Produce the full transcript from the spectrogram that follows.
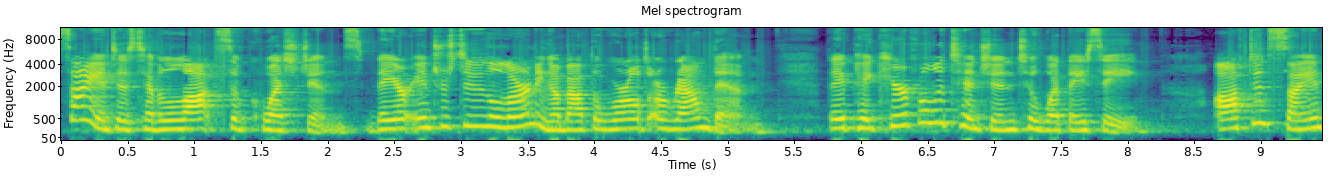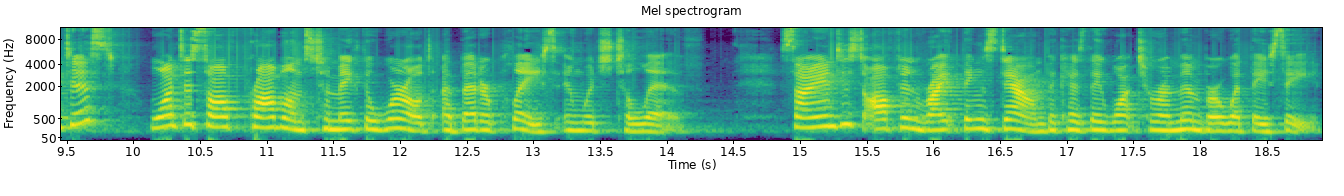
Scientists have lots of questions. They are interested in learning about the world around them. They pay careful attention to what they see. Often scientists want to solve problems to make the world a better place in which to live. Scientists often write things down because they want to remember what they see.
